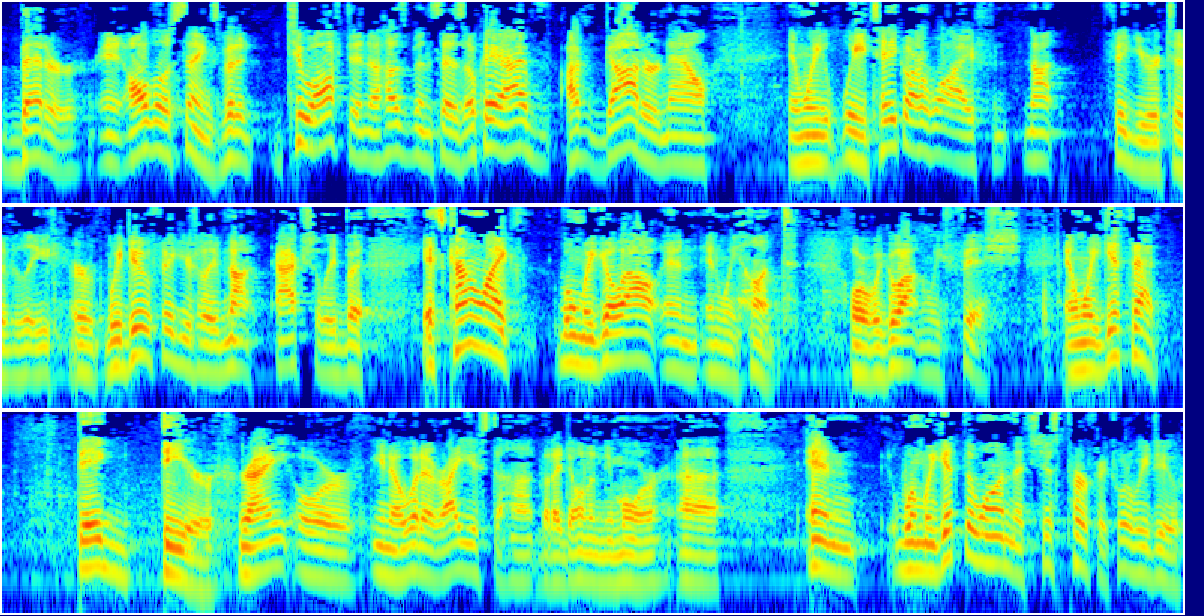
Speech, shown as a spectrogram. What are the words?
better and all those things. But it, too often a husband says, okay, I've, I've got her now. And we, we take our wife, not figuratively, or we do figuratively, not actually, but it's kind of like when we go out and, and we hunt, or we go out and we fish, and we get that big deer, right? Or, you know, whatever. I used to hunt, but I don't anymore. Uh, and when we get the one that's just perfect, what do we do?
